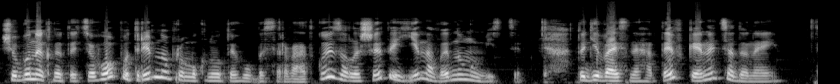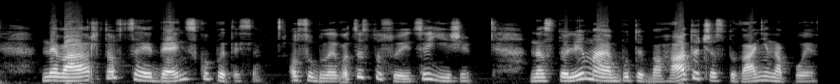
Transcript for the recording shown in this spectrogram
Щоб уникнути цього, потрібно промокнути губи серветкою і залишити її на видному місці. Тоді весь негатив кинеться до неї. Не варто в цей день скупитися, особливо це стосується їжі. На столі має бути багато частування напоїв,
